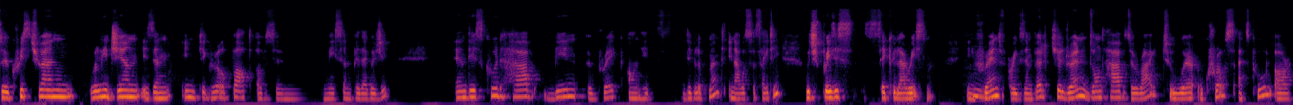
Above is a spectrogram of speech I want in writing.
the Christian religion is an integral part of the Mason pedagogy and this could have been a break on its development in our society, which praises secularism. In mm. France, for example, children don't have the right to wear a cross at school or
